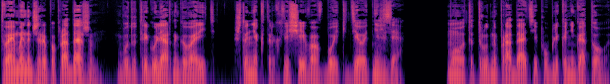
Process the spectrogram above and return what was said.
Твои менеджеры по продажам будут регулярно говорить, что некоторых вещей в авбойке делать нельзя. Мол, это трудно продать, и публика не готова.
